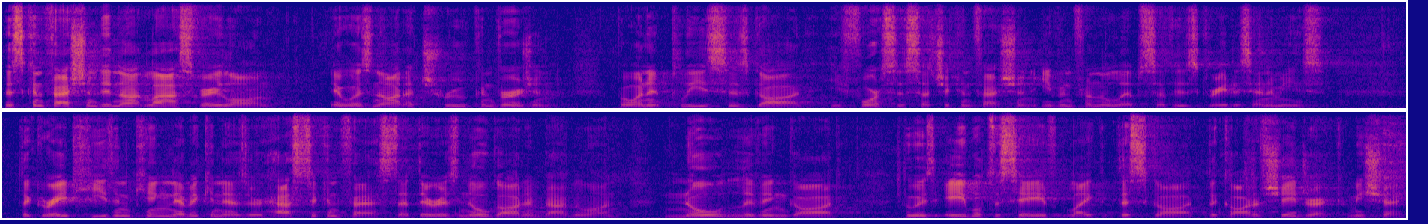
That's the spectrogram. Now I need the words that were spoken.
This confession did not last very long. It was not a true conversion, but when it pleases God, he forces such a confession even from the lips of his greatest enemies. The great heathen king Nebuchadnezzar has to confess that there is no God in Babylon, no living God, who is able to save like this God, the God of Shadrach, Meshach,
